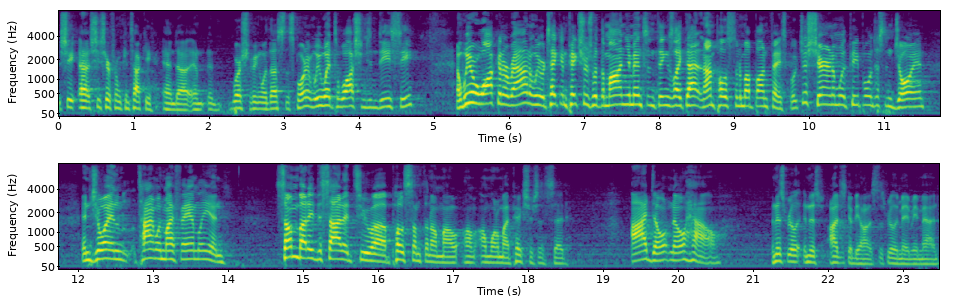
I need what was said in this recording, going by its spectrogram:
she, uh, she's here from Kentucky and, uh, and, and, worshiping with us this morning. We went to Washington, D.C., and we were walking around and we were taking pictures with the monuments and things like that. And I'm posting them up on Facebook, just sharing them with people and just enjoying, enjoying time with my family. And somebody decided to uh, post something on, my, on, on one of my pictures and said, I don't know how. And this really, and this, I'm just gonna be honest, this really made me mad.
